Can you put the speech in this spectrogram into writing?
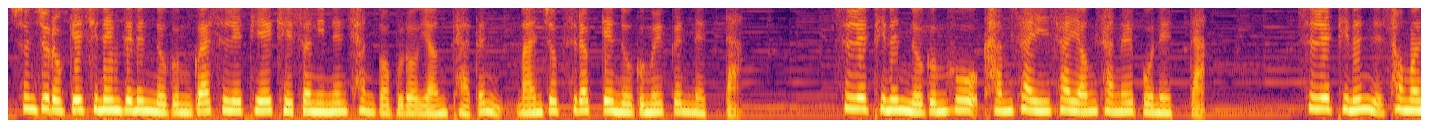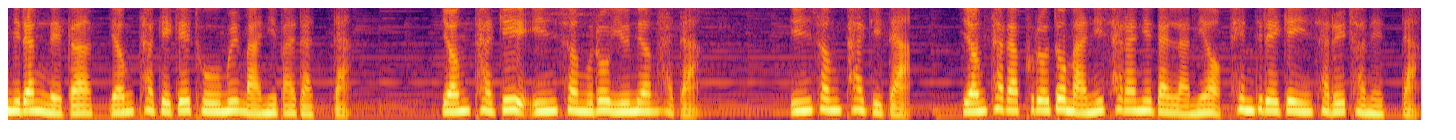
순조롭게 진행되는 녹음과 슬리피의 개성 있는 창법으로 영탁은 만족스럽게 녹음을 끝냈다. 슬리피는 녹음 후 감사 인사 영상을 보냈다. 슬리피는 성원이랑 내가 영탁에게 도움을 많이 받았다. 영탁이 인성으로 유명하다. 인성팍이다. 영탁 앞으로도 많이 사랑해달라며 팬들에게 인사를 전했다.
